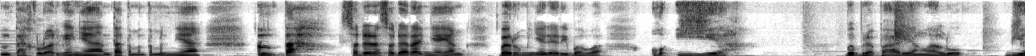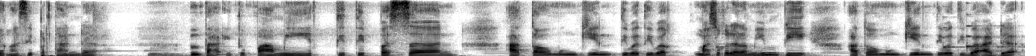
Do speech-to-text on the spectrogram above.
entah keluarganya entah teman-temannya entah saudara-saudaranya yang baru menyadari bahwa oh iya beberapa hari yang lalu dia ngasih pertanda. Entah itu pamit, titip pesan, atau mungkin tiba-tiba masuk ke dalam mimpi, atau mungkin tiba-tiba ada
